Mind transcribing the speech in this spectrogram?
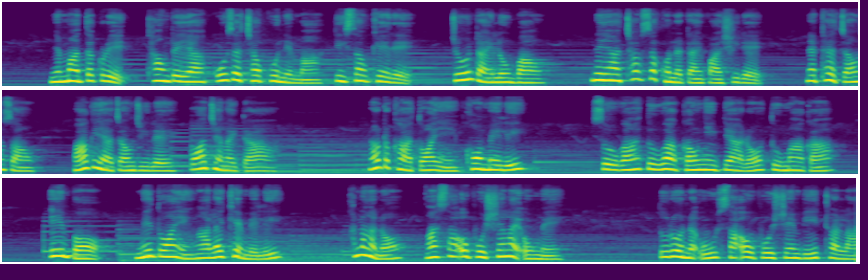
။မြန်မာတက္ကရာ1196ခုနှစ်မှာတည်ဆောက်ခဲ့တဲ့ကျွန်းတိုင်လုံးပေါင်း268တိုင်ပါရှိတဲ့နှစ်ထပ်ကျောင်းဆောင်ဘားကရာကျောင်းကြီးလဲသွားချင်လိုက်တာ။နောက်တစ်ခါသွားရင်ခေါ်မယ်လေ။ဆိုကသူကကောင်းကြီးပြတော့သူမကအင်းပေါ့မင်းသွားရင်ငါလိုက်ခဲ့မယ်လေ ခဏနော်ငါစာအုပ်ဖို့ရှင်းလိုက်အောင်မယ်သူတို့နှစ်ဦးစာအုပ်ဖို့ရှင်းပြီးထွက်လာ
